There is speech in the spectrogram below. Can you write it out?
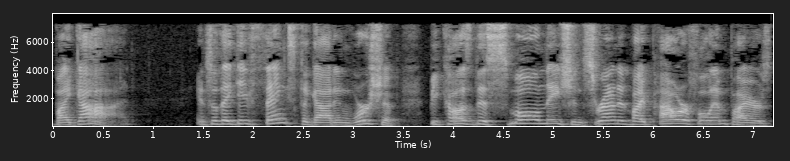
by God. And so they gave thanks to God in worship because this small nation surrounded by powerful empires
